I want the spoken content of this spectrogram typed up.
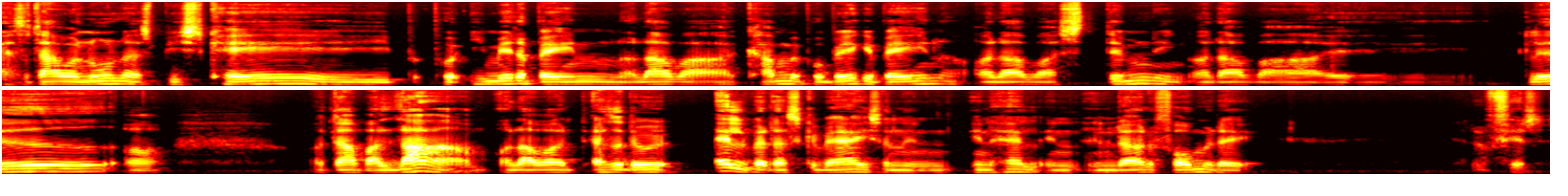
Altså der var nogen, der spiste kage i, på, i midterbanen, og der var kampe på begge baner, og der var stemning, og der var øh, glæde, og, og der var larm, og der var, altså det var alt, hvad der skal være i sådan en, en halv en, en lørdag formiddag. Det var fedt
